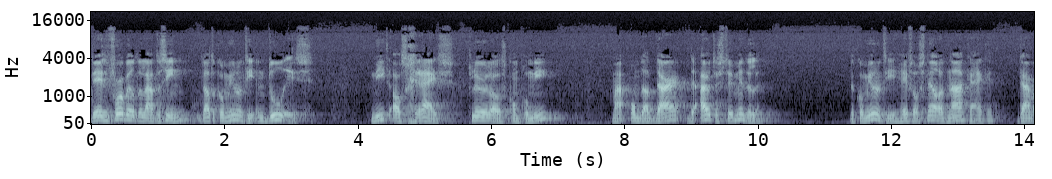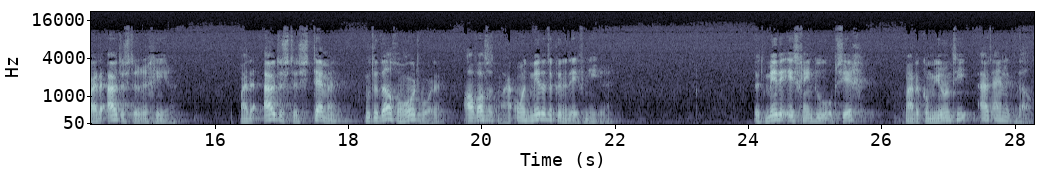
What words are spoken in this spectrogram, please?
Deze voorbeelden laten zien dat de community een doel is. Niet als grijs, kleurloos compromis, maar omdat daar de uiterste middelen. De community heeft al snel het nakijken daar waar de uitersten regeren. Maar de uiterste stemmen moeten wel gehoord worden, al was het maar om het midden te kunnen definiëren. Het midden is geen doel op zich, maar de community uiteindelijk wel.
